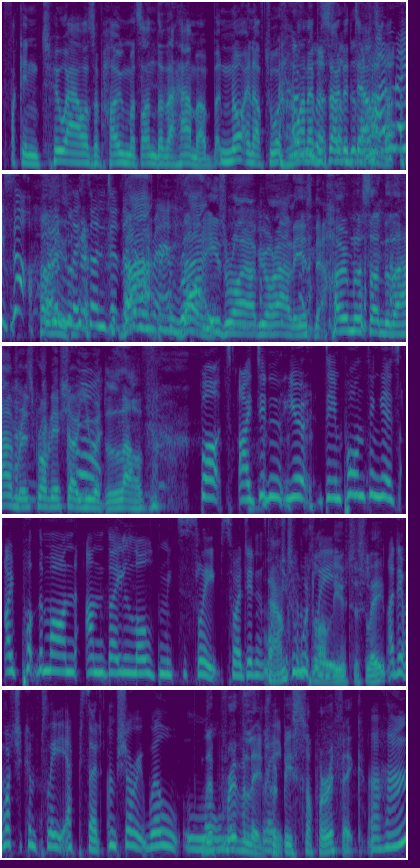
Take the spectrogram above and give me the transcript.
fucking two hours of Homeless Under the Hammer, but not enough to watch one episode of Under the Downton. Hammer. Home- it's not homeless under the That, hammer that is right up your alley, isn't it? Homeless Under the Hammer is probably a show you would love. But i didn't you the important thing is i put them on and they lulled me to sleep so i didn't watch Downton a would lull you to sleep. i didn't watch a complete episode. I'm sure it will lull The me to privilege would be soporific. Uh-huh.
